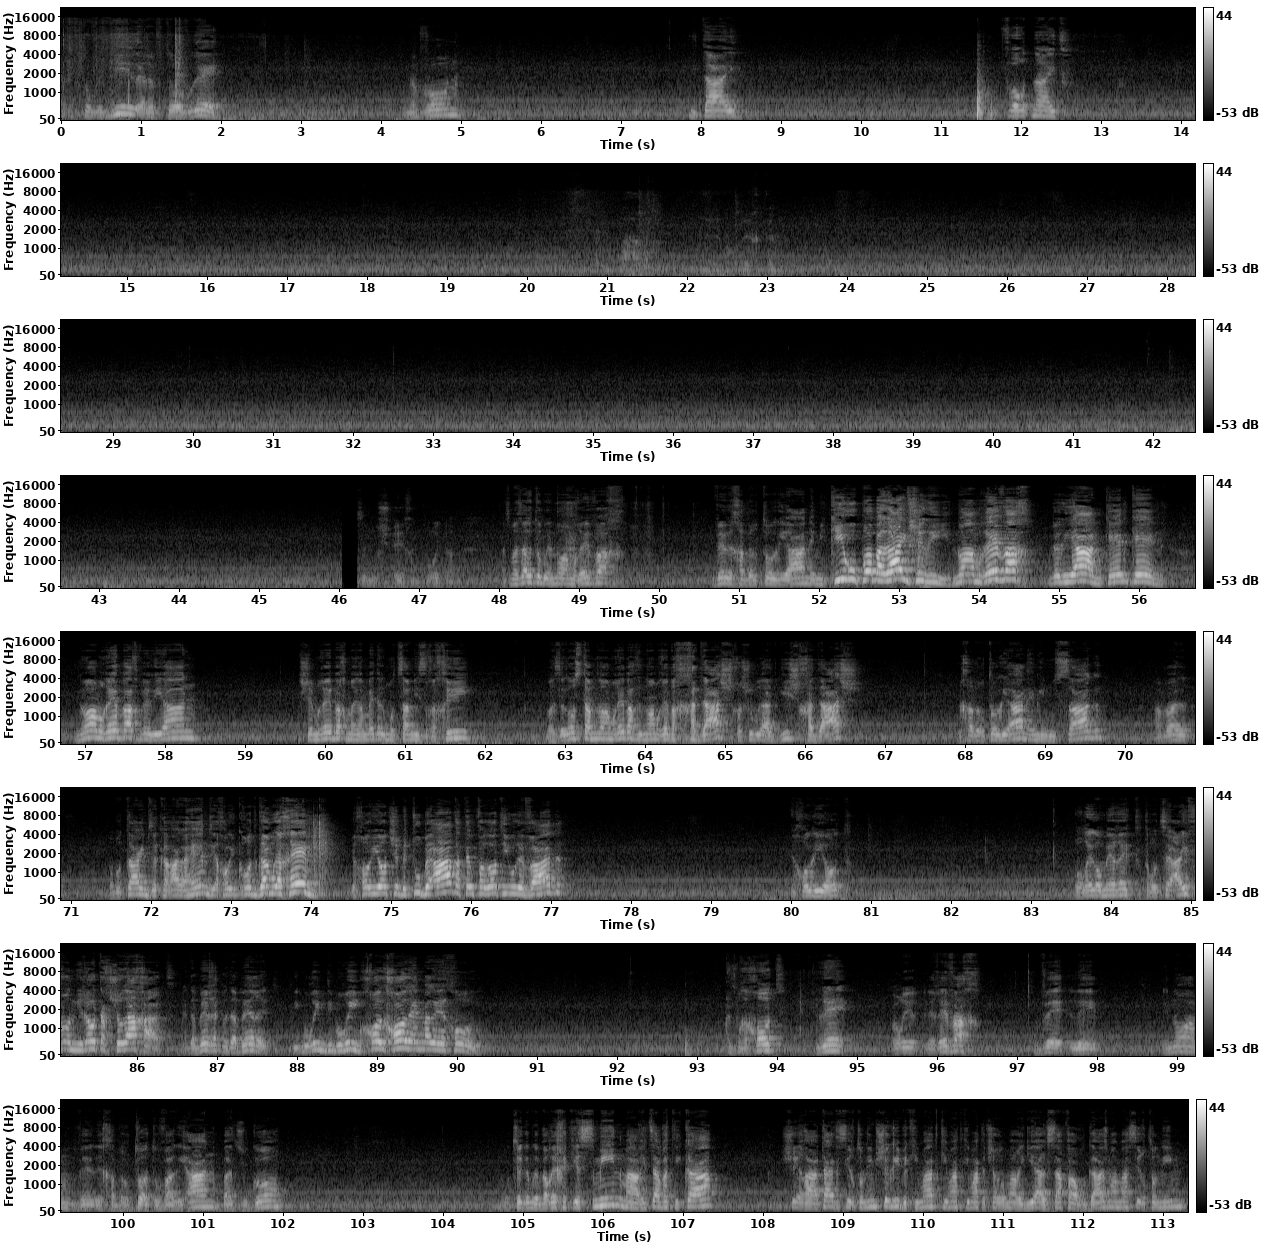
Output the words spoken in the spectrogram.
ערב טוב לגיל, ערב טוב לנבון, איתי, פורטנייט. וואו, מה הולך כאן? זה מושעה, חכו רגע. אז מזל טוב לנועם רווח ולחברתו ליאן. הם הכירו פה בלייב שלי, נועם רווח וליאן, כן, כן. נועם רווח וליאן, שם רווח מלמד על מוצא מזרחי, אבל זה לא סתם נועם רווח, זה נועם רווח חדש, חשוב להדגיש, חדש. וחברתו ליאן, אין לי מושג, אבל רבותיי, אם זה קרה להם, זה יכול לקרות גם לכם. יכול להיות שבט"ו באב אתם כבר לא תהיו לבד. יכול להיות. אורל אומרת, אתה רוצה אייפון? נראה אותך שולחת. מדברת, מדברת. דיבורים, דיבורים. חול, חול, אין מה לאכול. אז ברכות לרווח ולנועם ולחברתו הטובה ליאן, בת זוגו. אני רוצה גם לברך את יסמין, מעריצה ותיקה, שראתה את הסרטונים שלי וכמעט, כמעט, כמעט אפשר לומר הגיעה על סף האורגזמה מהסרטונים.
